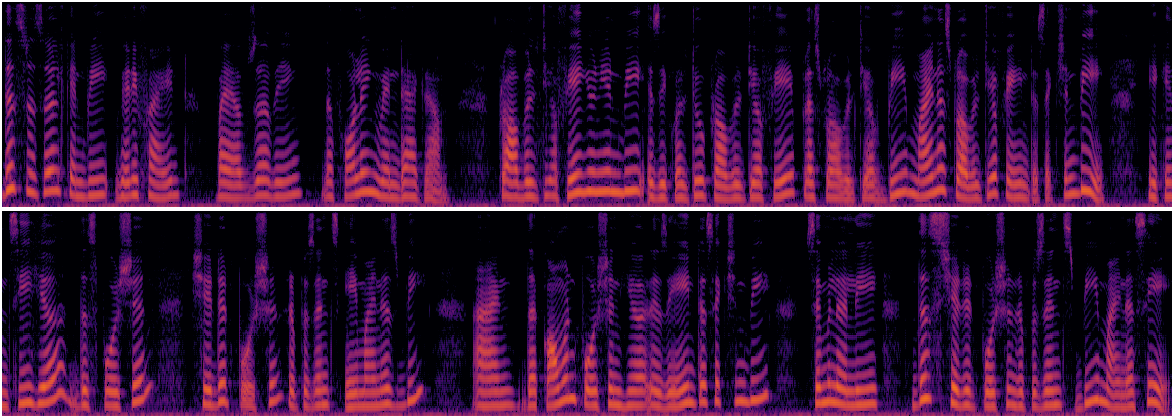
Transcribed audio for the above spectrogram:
This result can be verified by observing the following Venn diagram. Probability of A union B is equal to probability of A plus probability of B minus probability of A intersection B. You can see here this portion shaded portion represents A minus B and the common portion here is A intersection B. Similarly, this shaded portion represents B minus A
